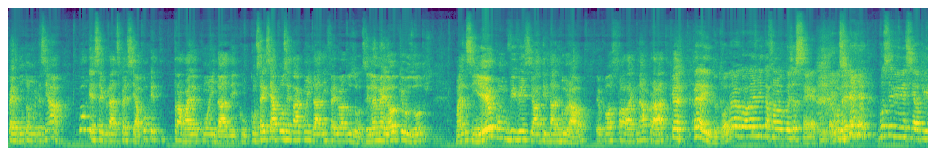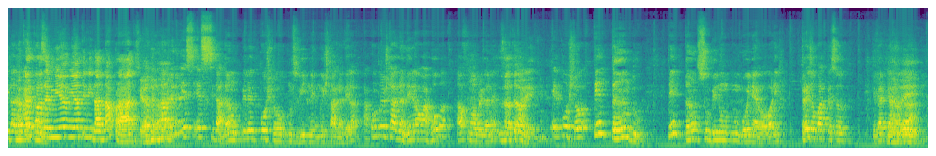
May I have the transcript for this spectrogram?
perguntam muito assim, ah, Por que segurado especial? Porque trabalha com a idade, com- consegue se aposentar com a idade inferior à dos outros. Ele é melhor do que os outros, mas assim, eu como vivencio a atividade rural, eu posso falar que na prática, Peraí, doutor, agora a gente tá falando uma coisa séria. Então você, você vivencia a atividade eu quero fazer minha, minha atividade na prática. Ah, esse, esse cidadão, ele postou uns vídeos no Instagram dele. Acompanha o Instagram dele, é o arroba Ralph Nóbrega, né? Exatamente. Ele postou tentando, tentando subir num, num boi Nelore. Três ou quatro pessoas tiveram que Não, ajudar.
